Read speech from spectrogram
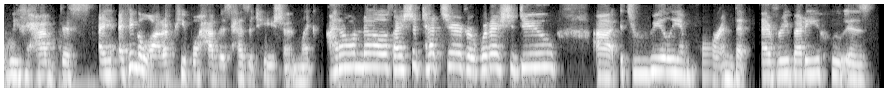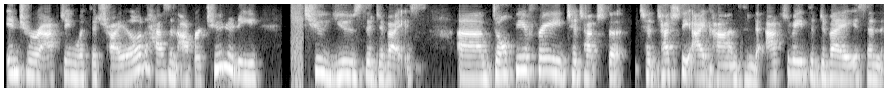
we have had this. I, I, think a lot of people have this hesitation, like I don't know if I should touch it or what I should do. Uh, it's really important that everybody who is interacting with the child has an opportunity to use the device. Um, don't be afraid to touch the to touch the icons and to activate the device. And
